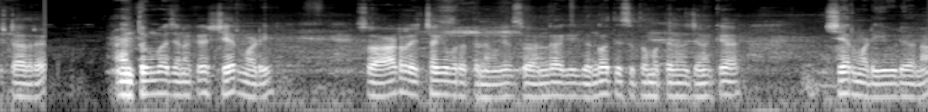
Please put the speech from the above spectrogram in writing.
ಇಷ್ಟ ಆದರೆ. ಆ್ಯಂಡ್ ತುಂಬ ಜನಕ್ಕೆ ಶೇರ್ ಮಾಡಿ. ಸೊ ಆರ್ಡರ್ ಹೆಚ್ಚಾಗಿ ಬರುತ್ತೆ ನಮಗೆ. ಸೊ ಹಂಗಾಗಿ ಗಂಗಾವತಿ ಸುತ್ತಮುತ್ತಲಿನ ಜನಕ್ಕೆ ಶೇರ್ ಮಾಡಿ ಈ ವಿಡಿಯೋನ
